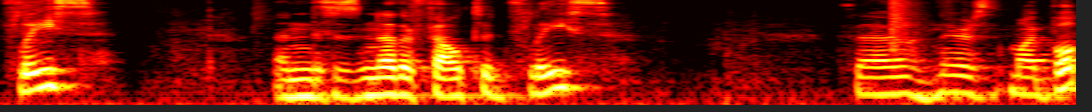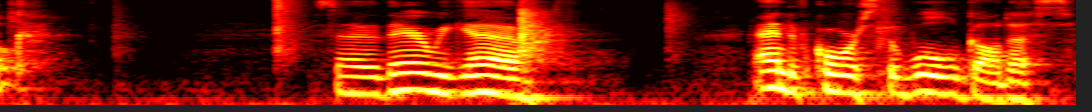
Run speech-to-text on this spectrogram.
fleece. And this is another felted fleece. So there's my book. So there we go. And of course the wool goddess.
